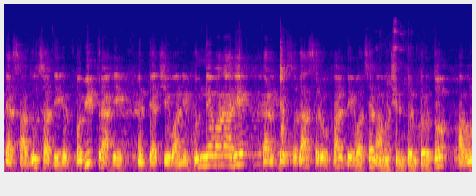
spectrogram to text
त्या साधूचा देह पवित्र आहे आणि त्याची वाणी पुण्यवान आहे कारण तो सदा सर्व काळ देवाचं नामचिंतन करतो. आपण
